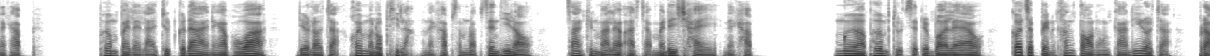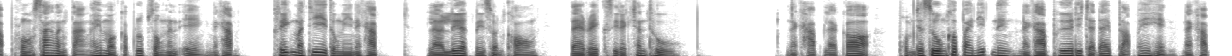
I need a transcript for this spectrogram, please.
นะครับ เพิ่มไปหลาย ๆ จุดก็ได้นะครับ เพราะว่าเดี๋ยวเราจะค่อยมาลบทีหลังนะครับสำหรับเส้นที่เราสร้างขึ้นมาแล้วอาจจะไม่ได้ใช้นะครับ เมื่อเพิ่มจุดเสร็จเรียบร้อยแล้ว ก็จะเป็นขั้นตอนของการที่เราจะปรับโครงสร้างต่างๆ ให้เหมาะกับรูปทรงนั่นเองนะครับ คลิกมาที่ตรงนี้นะครับ แล้วเลือกในส่วนของ direct selection tool นะครับ แล้วก็ผมจะซูมเข้าไปนิดนึงนะครับ เพื่อที่จะได้ปรับให้เห็นนะครับ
